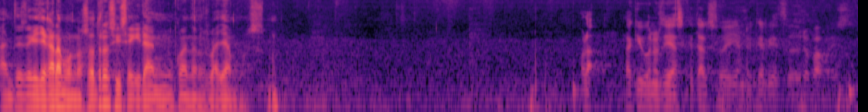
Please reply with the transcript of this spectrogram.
antes de que llegáramos nosotros y seguirán cuando nos vayamos. Hola, aquí buenos días. ¿Qué tal? Soy Enrique Riezo de Europa Press.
